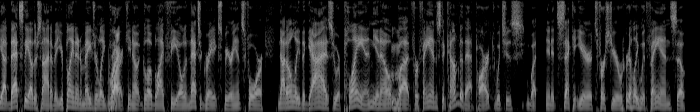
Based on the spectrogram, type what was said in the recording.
Yeah, that's the other side of it. You're playing in a major league Right. park, you know, at Globe Life Field, and that's a great experience for not only the guys who are playing, you know, Mhm. but for fans to come to that park, which is what in its second year, its first year really with fans. So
